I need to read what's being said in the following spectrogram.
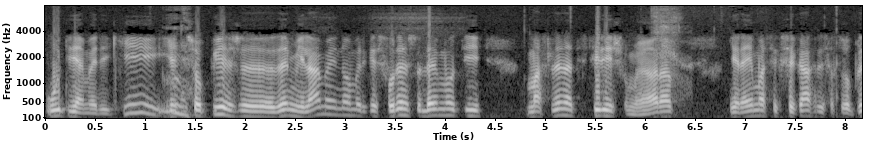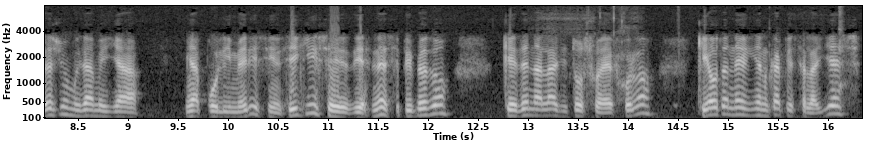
ούτε η Αμερική, για ναι. τις οποίες ε, δεν μιλάμε, ενώ μερικές φορές λέμε ότι μας λένε να τις στηρίσουμε. Άρα, για να είμαστε ξεκάθαροι σε αυτό το πλαίσιο, μιλάμε για μια πολυμερή συνθήκη σε διεθνές επίπεδο και δεν αλλάζει τόσο εύκολα και όταν έγιναν κάποιες αλλαγές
